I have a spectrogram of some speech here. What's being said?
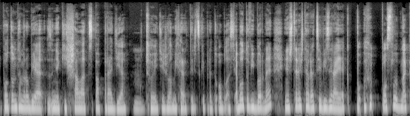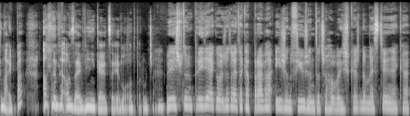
potom tam robia nejaký šalát z papradia, hmm. čo je tiež veľmi charakteristické pre tú oblasť. A bolo to výborné. Ináč tá reštaurácia vyzerá jak po, posledná knajpa, ale naozaj vynikajúce jedlo odporúčam. Vieš, to mi príde ako, že to je taká pravá Asian fusion, to čo hovoríš. V každom meste nejaká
